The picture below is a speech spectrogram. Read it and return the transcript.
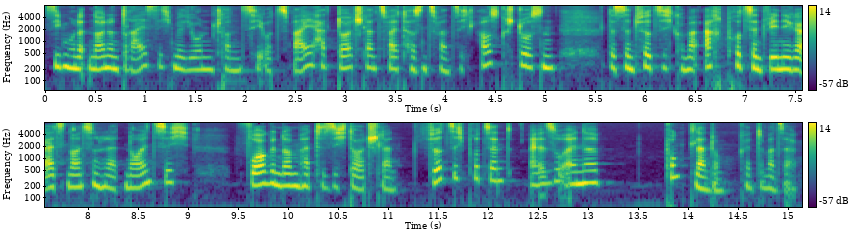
739 Millionen Tonnen CO2 hat Deutschland 2020 ausgestoßen. Das sind 40,8 Prozent weniger als 1990. Vorgenommen hatte sich Deutschland 40 Prozent, also eine Punktlandung, könnte man sagen.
